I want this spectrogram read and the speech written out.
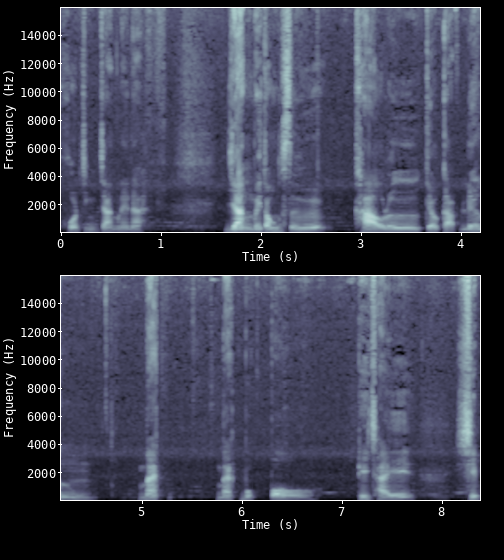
โคตรจริงจังเลยนะ ยังไม่ต้องซื้อข่าวลือเกี่ยวกับเรื่อง Mac MacBook Pro ที่ใช้ชิป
